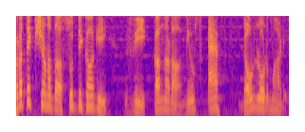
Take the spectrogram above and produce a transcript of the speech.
ಪ್ರತಿಕ್ಷಣದ ಸುದ್ದಿಗಾಗಿ Zee Kannada news app download ಮಾಡಿ.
